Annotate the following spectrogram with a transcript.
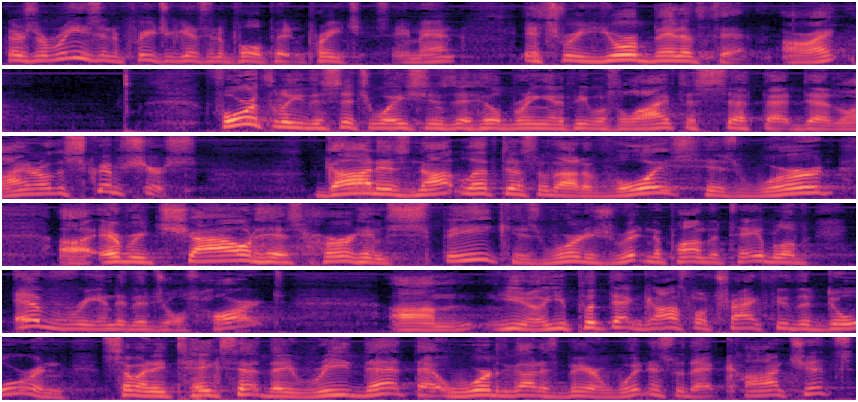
there's a reason a preacher gets in the pulpit and preaches. Amen? It's for your benefit, all right? Fourthly, the situations that he'll bring into people's life to set that deadline are the scriptures. God has not left us without a voice. His word, uh, every child has heard him speak. His word is written upon the table of every individual's heart. Um, you know, you put that gospel tract through the door and somebody takes that, they read that, that word of God is bearing witness with that conscience,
